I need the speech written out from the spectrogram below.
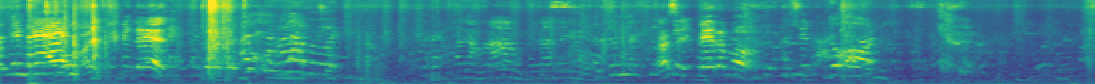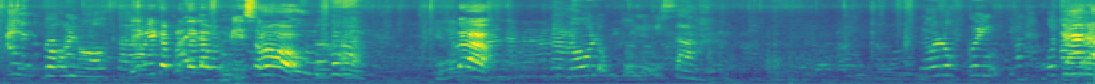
Ate Mel! Oh, ano pipilit? Asa yung pera mo? Asyut doon. Doon o. sa- Hingi ka pa dalawang piso. Ito lang. Nahulog to ng isa. Nahulog ko yung kutsara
